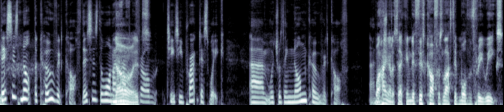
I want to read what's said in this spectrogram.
this is not the COVID cough. This is the one No, I had it's- from TT practice week, um, which was a non-COVID cough. And Well, hang on a second. If this cough has lasted more than three weeks,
